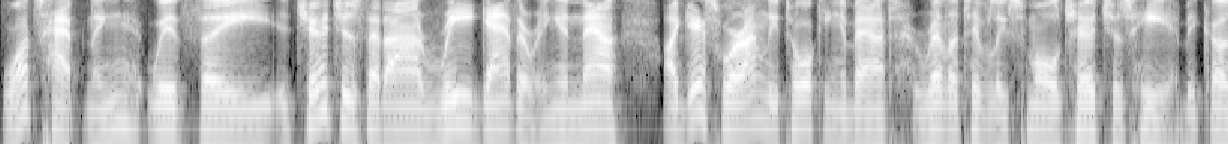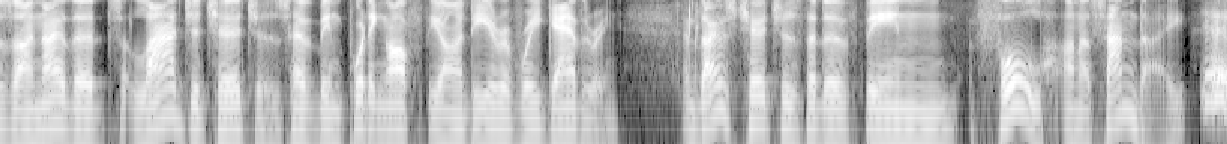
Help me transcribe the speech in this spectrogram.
what's happening with the churches that are regathering. And now, I guess we're only talking about relatively small churches here because I know that larger churches have been putting off the idea of regathering. And those churches that have been full on a Sunday, yeah.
